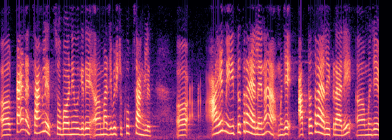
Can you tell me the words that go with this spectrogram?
काय नाही चांगले आहेत. स्वभावाने वगैरे माझे मिस्टर खूप चांगले आहेत. आहे मी इथंच राहिले ना. म्हणजे आत्ताच राहिले इकडे आले. म्हणजे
